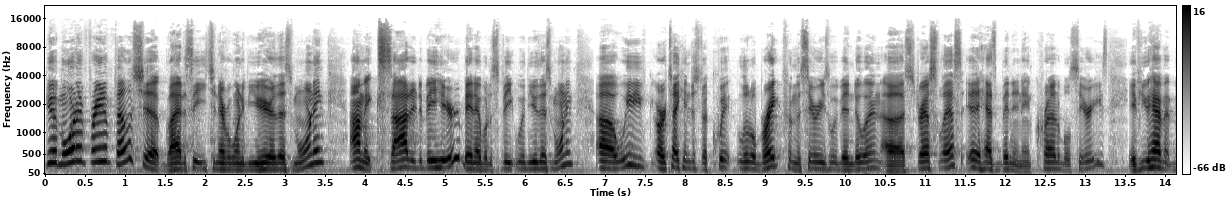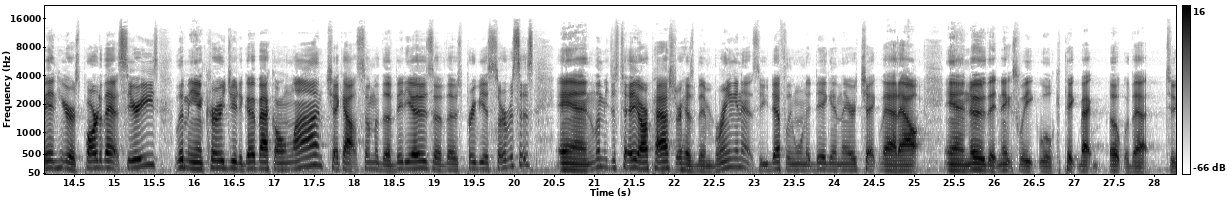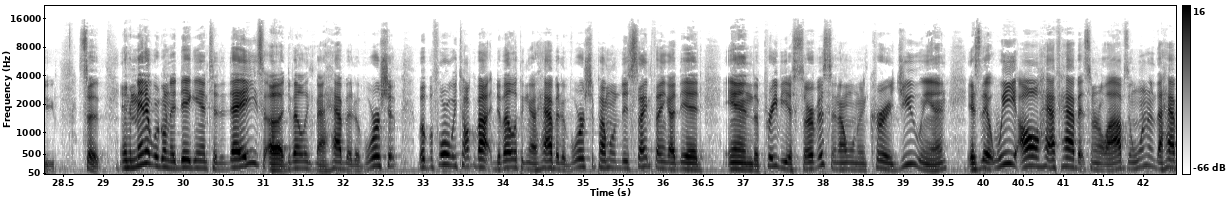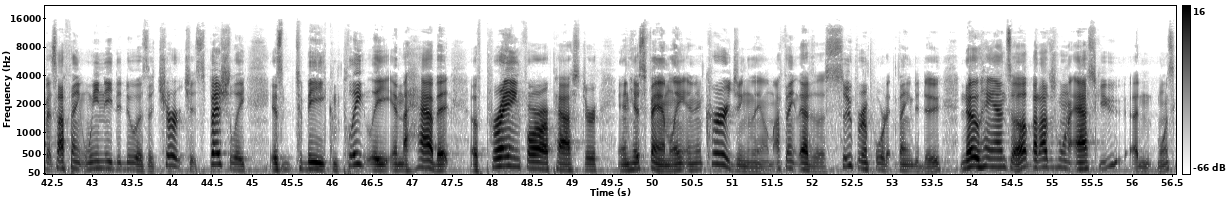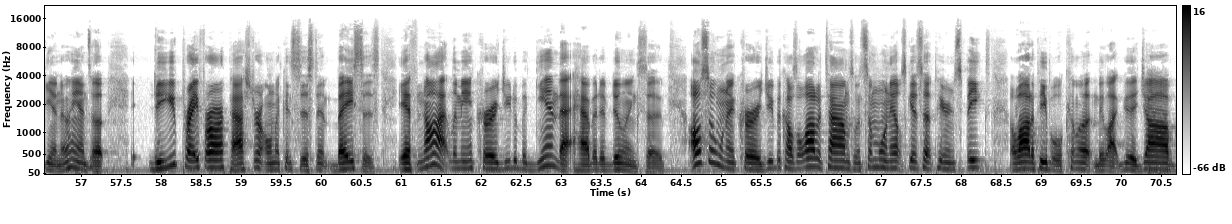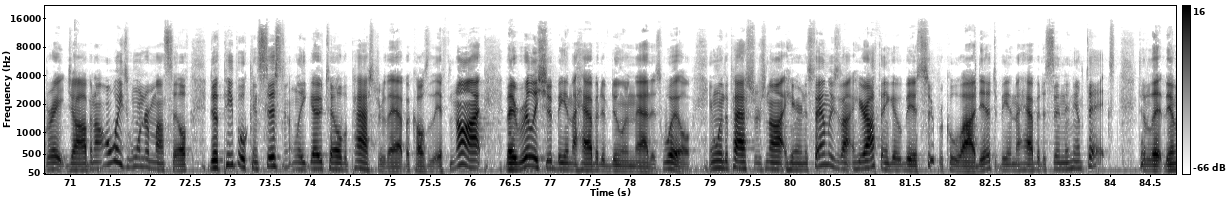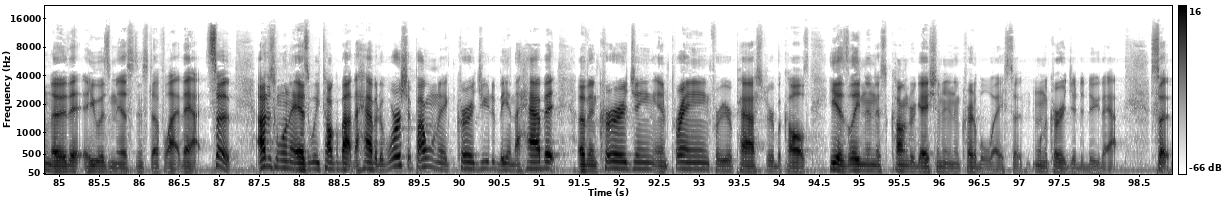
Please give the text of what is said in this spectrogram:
Good morning, Freedom Fellowship. Glad to see each and every one of you here this morning. I'm excited to be here, being able to speak with you this morning. Uh, we are taking just a quick little break from the series we've been doing, uh, Stress Less. It has been an incredible series. If you haven't been here as part of that series, let me encourage you to go back online, check out some of the videos of those previous services, and let me just tell you, our pastor has been bringing it, so you definitely want to dig in there, check that out, and know that next week we'll pick back up with that too. So, in a minute, we're going to dig into today's uh, developing a habit of worship. But before we talk about developing a habit of worship, I'm going to do the same thing I did in the previous service, and I want to encourage you in is that we all have habits in our lives, and one of the habits I think we need to do as a church, especially, is to be completely in the habit of praying for our pastor and his family and encouraging them. I think that is a super important thing to do. No hands up, but I just want to ask you, once again, no hands up. Do you pray for our pastor on a consistent basis? If not, let me encourage you to begin that habit of doing so. I also want to encourage you because a lot of times when someone else gets up here and speaks, a lot of people will come up and be like, good job, great job. And I always wonder myself, do people consistently go tell the pastor that? Because if not, they really should be in the habit of doing that as well. And when the pastor's not here and his family's not here, I think it would be a super cool idea to be in the habit of sending him text to let them know that he was missed and stuff like that. So I just want as we talk about the habit of worship, I want to encourage you to be in the habit of encouraging and praying for your pastor because he is leading this congregation in an incredible way. So I want to encourage you to do that. So,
